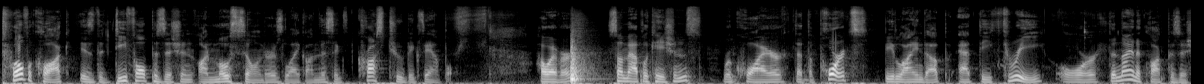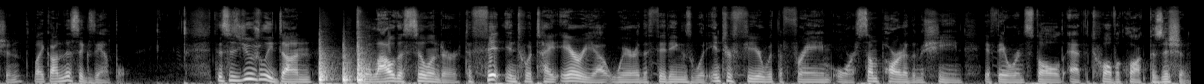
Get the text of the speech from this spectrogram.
12 o'clock is the default position on most cylinders, like on this cross tube example. However, some applications require that the ports be lined up at the 3 or the 9 o'clock position, like on this example. This is usually done to allow the cylinder to fit into a tight area where the fittings would interfere with the frame or some part of the machine if they were installed at the 12 o'clock position.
